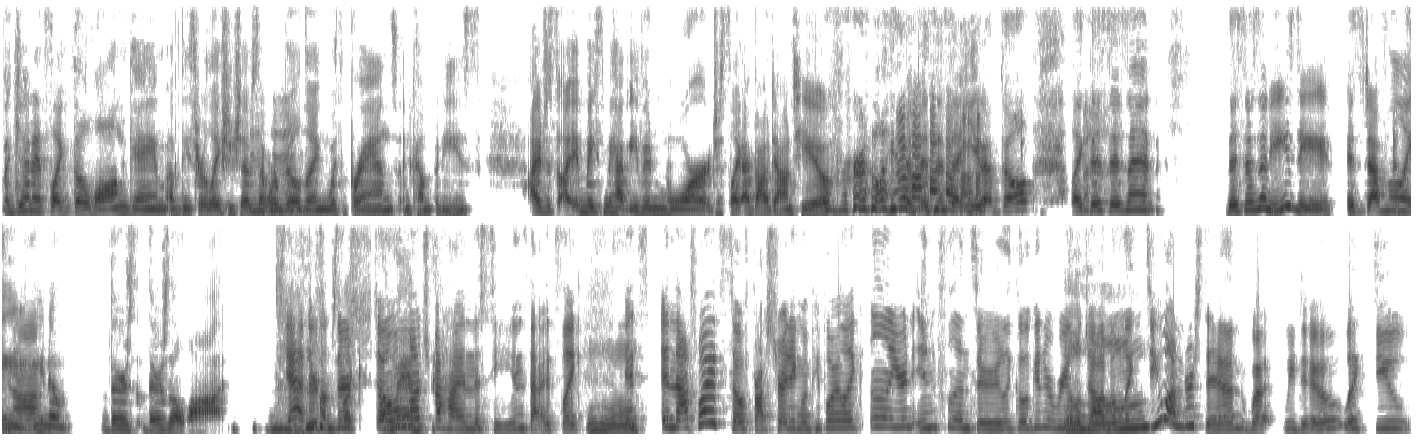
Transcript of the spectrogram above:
Again, it's like the long game of these relationships mm-hmm. that we're mm-hmm. building with brands and companies. I just, it makes me have even more, just like I bow down to you for like the business that you have built. Like this isn't, this isn't easy. It's definitely, it's you know, there's there's a lot. Yeah, there's there's like, so oh, much behind the scenes that it's like mm-hmm. it's and that's why it's so frustrating when people are like, "Oh, you're an influencer, like go get a real mm-hmm. job." I'm like, mm-hmm. "Do you understand what we do? Like, do you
